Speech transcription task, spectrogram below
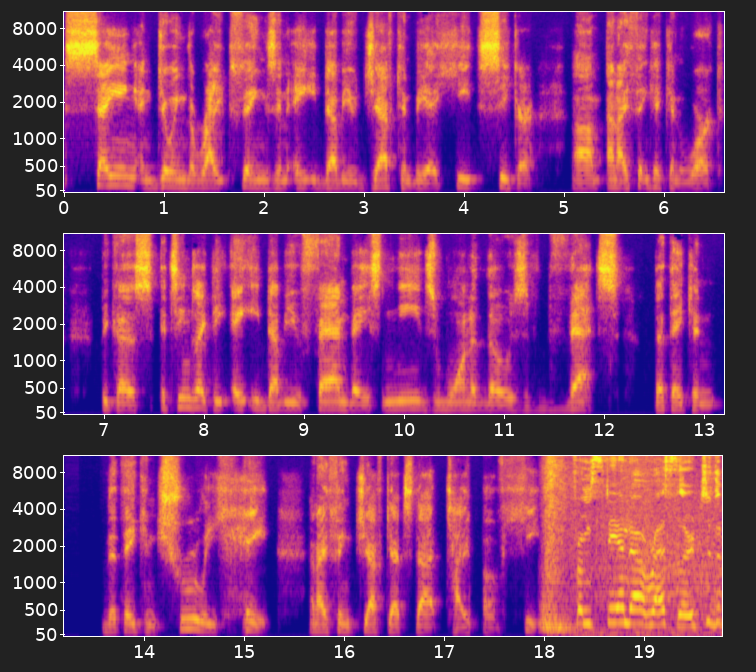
saying and doing the right things in AEW, Jeff can be a heat seeker, um, and I think it can work because it seems like the AEW fan base needs one of those vets that they can that they can truly hate. And I think Jeff gets that type of heat. From standout wrestler to the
